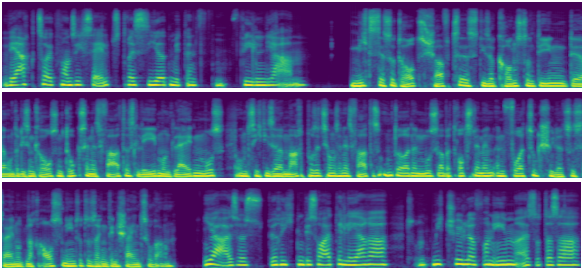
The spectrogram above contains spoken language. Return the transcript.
Werkzeug von sich selbst dressiert mit den vielen Jahren. Nichtsdestotrotz schafft es dieser Konstantin, der unter diesem großen Druck seines Vaters leben und leiden muss und sich dieser Machtposition seines Vaters unterordnen muss, aber trotzdem ein Vorzugsschüler zu sein und nach außen hin sozusagen den Schein zu wahren. Ja, also es berichten bis heute Lehrer und Mitschüler von ihm, also dass er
